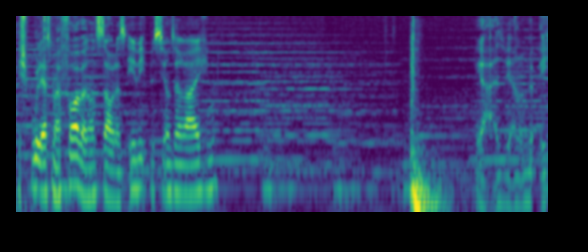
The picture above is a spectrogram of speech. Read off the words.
Ich spule erstmal vor, weil sonst dauert das ewig, bis die uns erreichen. Ja, also wir haben wirklich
